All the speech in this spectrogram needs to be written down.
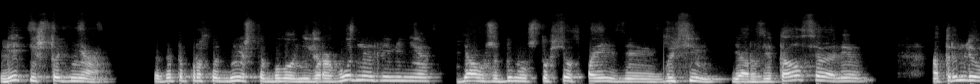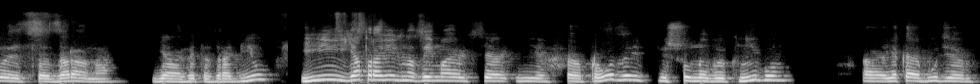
летні штодня это просто нешта было неверагоднае для мяне я уже думал что все з паэзіяй зусім я развітался але атрымліваецца зарана я гэта зрабіў. І я паралельна займаюся і прозай пишу новую кнігу якая будзе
